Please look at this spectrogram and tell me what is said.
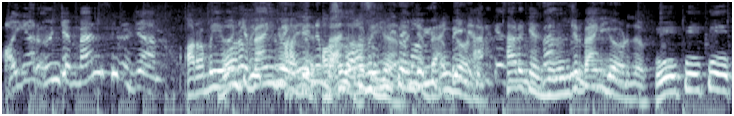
Hayır, önce ben süreceğim. Arabayı önce ben gördüm. Hayır, ben asıl arabayı süreceğim. önce ben gördüm. Herkesten önce ben gördüm. Hop hop hop.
